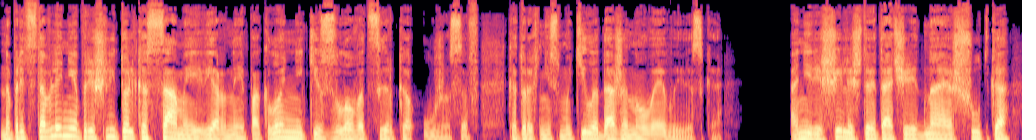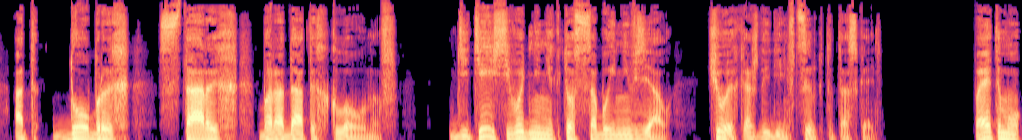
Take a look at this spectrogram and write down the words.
На представление пришли только самые верные поклонники злого цирка ужасов, которых не смутила даже новая вывеска. Они решили, что это очередная шутка от добрых, старых, бородатых клоунов. Детей сегодня никто с собой не взял. Чего их каждый день в цирк-то таскать? Поэтому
